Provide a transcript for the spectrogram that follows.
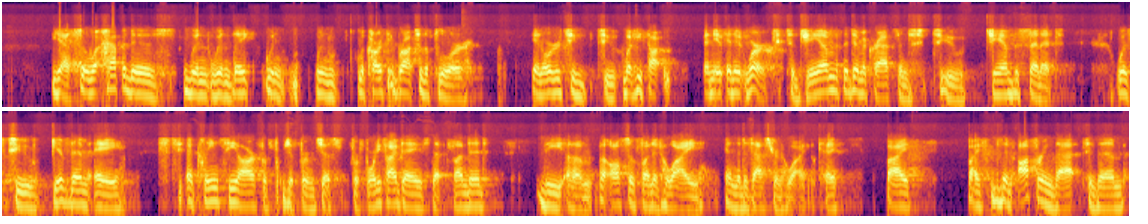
Yeah. So what happened is when when they when when McCarthy brought to the floor, in order to to what he thought, and it, and it worked to jam the Democrats and to jam the Senate, was to give them a a clean CR for for just for 45 days that funded the um, but also funded Hawaii and the disaster in Hawaii. Okay, by by then offering that to them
